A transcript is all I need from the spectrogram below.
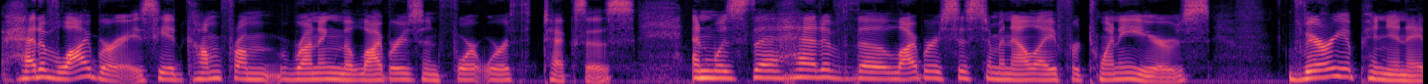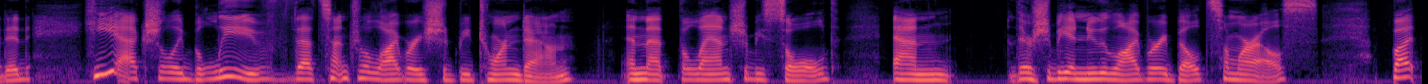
head of libraries. He had come from running the libraries in Fort Worth, Texas, and was the head of the library system in LA for 20 years. Very opinionated. He actually believed that Central Library should be torn down and that the land should be sold and there should be a new library built somewhere else. But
